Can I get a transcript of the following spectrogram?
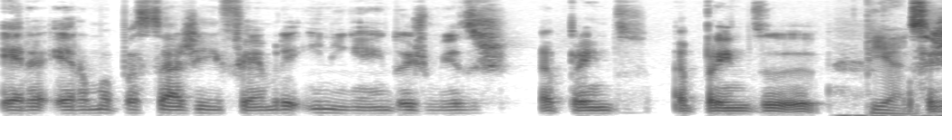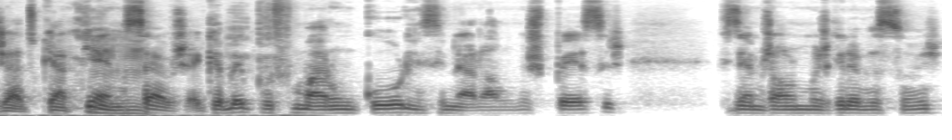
era, era uma passagem efêmera e ninguém em dois meses aprende, aprende piano. ou seja, a tocar piano, uhum. sabes? Acabei por formar um coro, ensinar algumas peças, fizemos algumas gravações,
